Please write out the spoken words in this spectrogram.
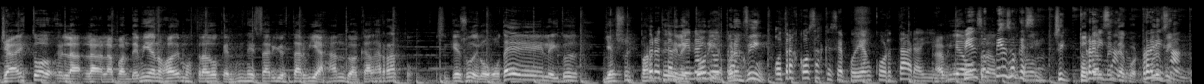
ya esto, la, la- la pandemia nos ha demostrado que no es necesario estar viajando a cada rato. Así que eso de los hoteles y todo eso, ya eso es parte de la historia. otras, pero en fin. otras cosas que se podían cortar ahí. Había pienso, otra- pienso que sí. sí, totalmente Revisando, de acuerdo. Revisando.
